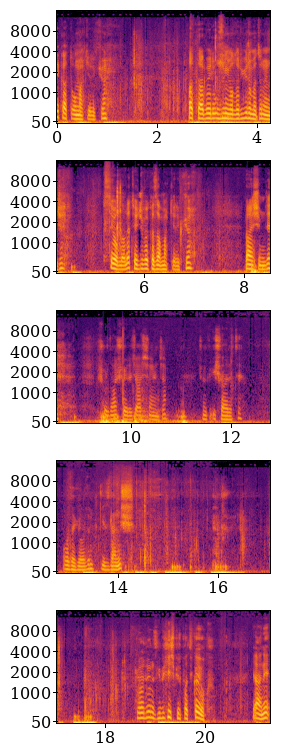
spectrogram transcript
dikkatli olmak gerekiyor. Hatta böyle uzun yolları yürümeden önce kısa yollarla tecrübe kazanmak gerekiyor. Ben şimdi şuradan şöylece aşağı ineceğim. Çünkü işareti orada gördüm gizlenmiş. Gördüğünüz gibi hiçbir patika yok. Yani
